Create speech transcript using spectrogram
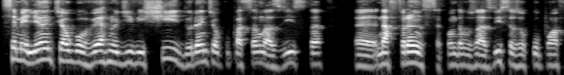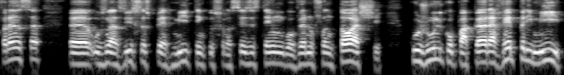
semelhante ao governo de Vichy durante a ocupação nazista eh, na França. Quando os nazistas ocupam a França, os nazistas permitem que os franceses tenham um governo fantoche, cujo único papel era reprimir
